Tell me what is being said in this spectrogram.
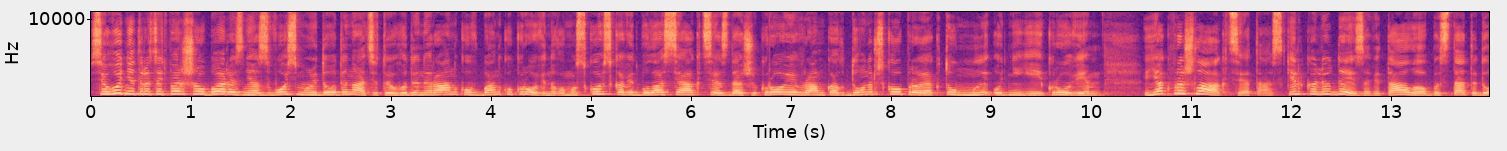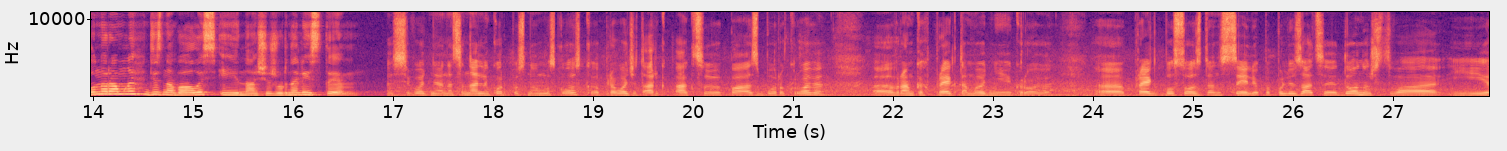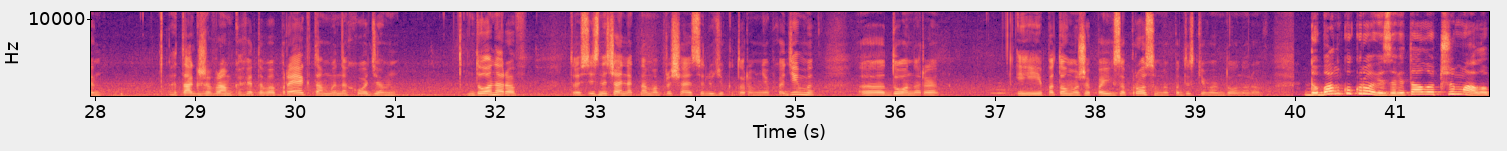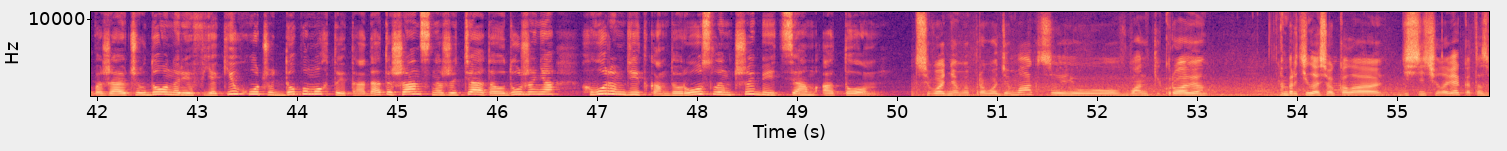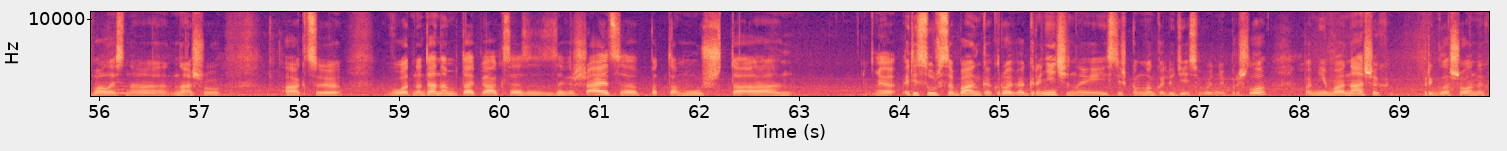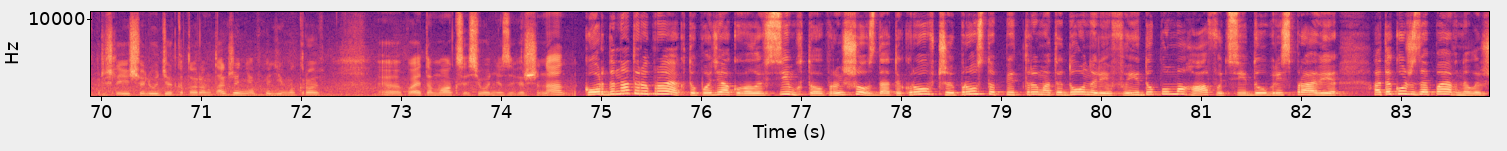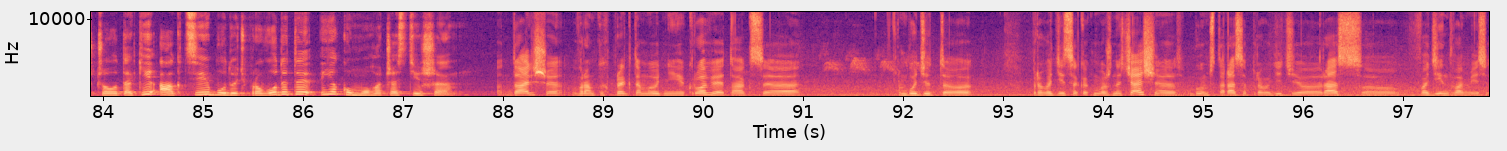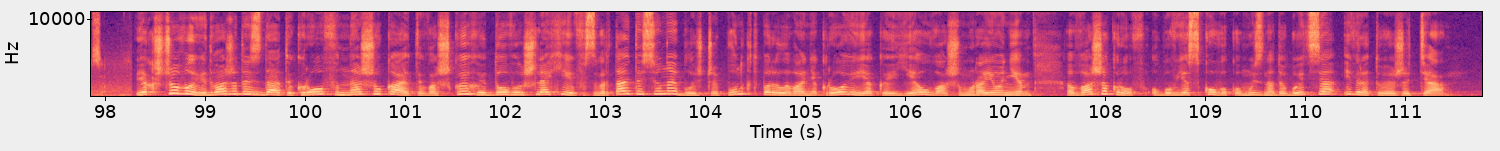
Сьогодні, 31 березня, з 8 до 11 години ранку в банку крові Новомосковська відбулася акція здачі крові в рамках донорського проєкту Ми однієї крові. Як пройшла акція та скільки людей завітало, аби стати донорами, дізнавались і наші журналісти. Сегодня Национальный корпус Новомосковска проводит ар- акцию по сбору крови э, в рамках проекта «Мы одни крови». Э, Проект был создан с целью популяризации донорства, и также в рамках этого проекта мы находим доноров. То есть изначально к нам обращаются люди, которым необходимы э, доноры, и потом уже по их запросам мы подыскиваем доноров. До банку крові завітало чимало бажаючих донорів, які хочуть допомогти та дати шанс на життя та одужання хворим діткам, дорослим чи бійцям АТО. Сегодня мы проводим акцию в банке крови. Обратилось около 10 человек, отозвалось на нашу акцию. Вот. На данном этапе акция за- завершается, потому что э, ресурсы банка крови ограничены, и слишком много людей сегодня пришло. Помимо наших приглашенных пришли еще люди, которым также необходима кровь. Э, Поэтому акция сегодня завершена. Координатори проекту подякували всім, хто прийшов здати кров чи просто підтримати донорів і допомагав у цій добрій справі. А також запевнили, що такі акції будуть проводити якомога частіше. Дальше в рамках проекта «Мы одни крови» эта акция будет э, проводиться как можно чаще. Будем стараться проводить ее раз э, в один-два месяца. Якщо ви відважитесь здати кров, не шукайте важких і довгих шляхів. Звертайтесь у найближчий пункт переливання крові, який є у вашому районі. Ваша кров обов'язково комусь знадобиться і врятує життя.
